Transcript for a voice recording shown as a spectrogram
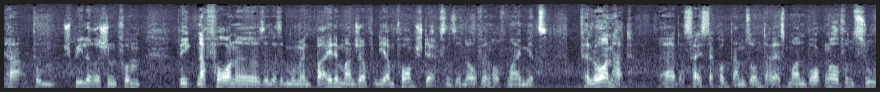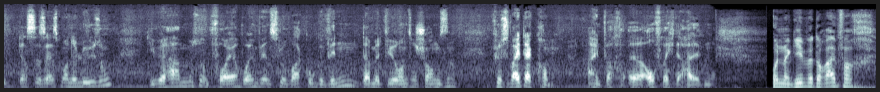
Ja, vom spielerischen, vom Weg nach vorne sind das im Moment beide Mannschaften, die am formstärksten sind, auch wenn Hoffenheim jetzt verloren hat. Ja, das heißt, da kommt am Sonntag erstmal ein Brocken auf uns zu. Das ist erstmal eine Lösung, die wir haben müssen. Und vorher wollen wir in Slowako gewinnen, damit wir unsere Chancen fürs Weiterkommen einfach äh, aufrechterhalten. Und dann gehen wir doch einfach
